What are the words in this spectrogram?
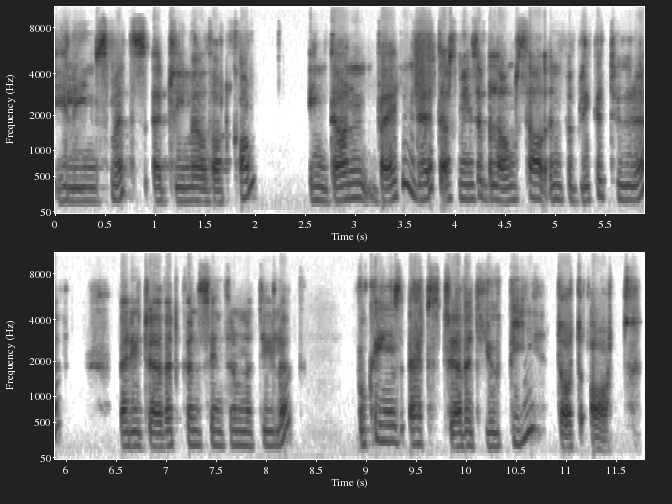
helenesmiths@gmail.com en dan weten dit as mense belangstel in publieke toere by die Javid Kunstsentrum natuurlik bookings@javidup.art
